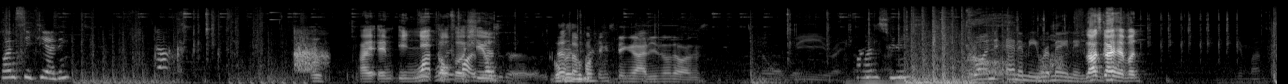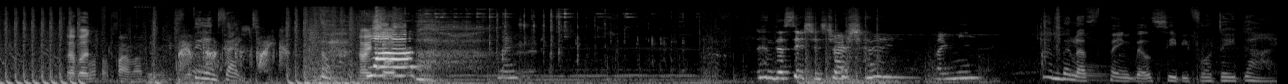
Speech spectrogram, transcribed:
One CT, I think. Duck. I am in need What of a fuck? heal. That's, that's a fucking stinger. I didn't know that was. No way, right? One swing. One enemy remaining. Last guy heaven. Yeah, man. Heaven. What the fuck am I doing? Still in sight. Nice. What? nice. the sage is trash. like me. I'm the last thing they'll see before they die.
